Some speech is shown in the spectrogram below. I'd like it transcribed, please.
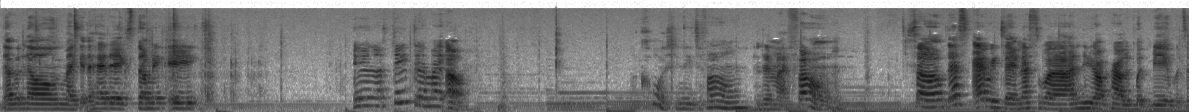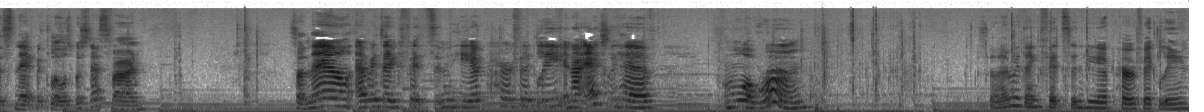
Never know, might get a headache, stomach ache. And I think that might, oh, Of course you need your phone and then my phone so that's everything that's why I knew I probably wouldn't be able to snap it closed but that's fine so now everything fits in here perfectly and I actually have more room So everything fits in here perfectly.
